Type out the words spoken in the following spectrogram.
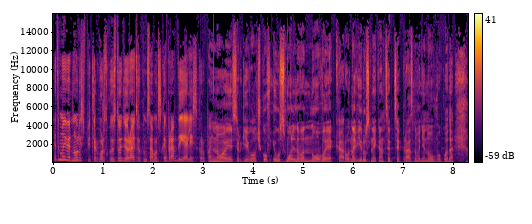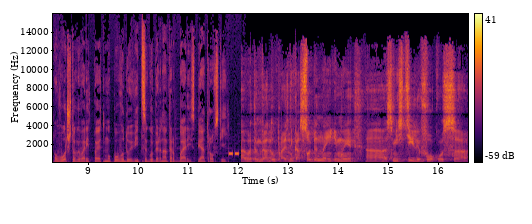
Это мы вернулись в петербургскую студию радио «Комсомольская правда» и Олеся Крупанин. Ну, а я Сергей Волчков, и у Смольного новая коронавирусная концепция празднования Нового года. Вот что говорит по этому поводу вице-губернатор Борис Петровский. В этом году праздник особенный, и мы э, сместили фокус э,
